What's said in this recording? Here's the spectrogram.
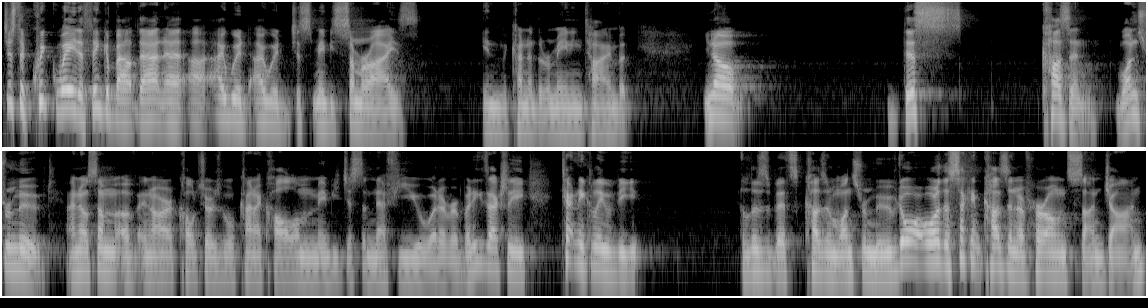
just a quick way to think about that, uh, uh, I, would, I would just maybe summarize in the kind of the remaining time. But, you know, this cousin, once removed, I know some of in our cultures will kind of call him maybe just a nephew or whatever, but he's actually technically would be Elizabeth's cousin once removed, or, or the second cousin of her own son, John.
